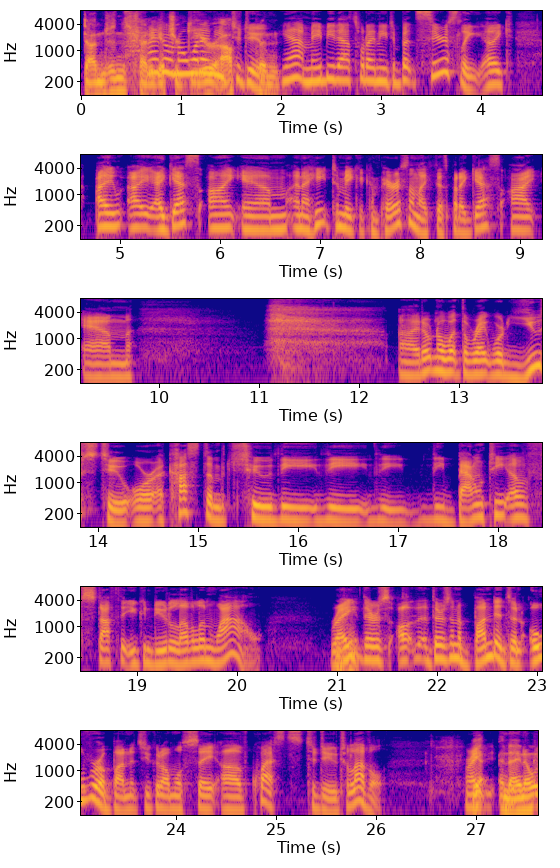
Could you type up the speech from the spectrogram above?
dungeons try to I get your I gear need up to do. and Yeah, maybe that's what I need to. But seriously, like, I, I, I guess I am, and I hate to make a comparison like this, but I guess I am. I don't know what the right word used to or accustomed to the the the the bounty of stuff that you can do to level in WoW. Right? Mm-hmm. There's there's an abundance, an overabundance, you could almost say, of quests to do to level. Right? Yeah, and I know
